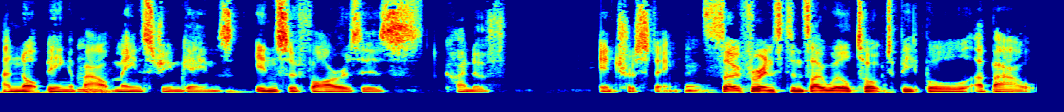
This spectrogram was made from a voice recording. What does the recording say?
and not being about mm. mainstream games insofar as is kind of interesting. So, for instance, I will talk to people about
